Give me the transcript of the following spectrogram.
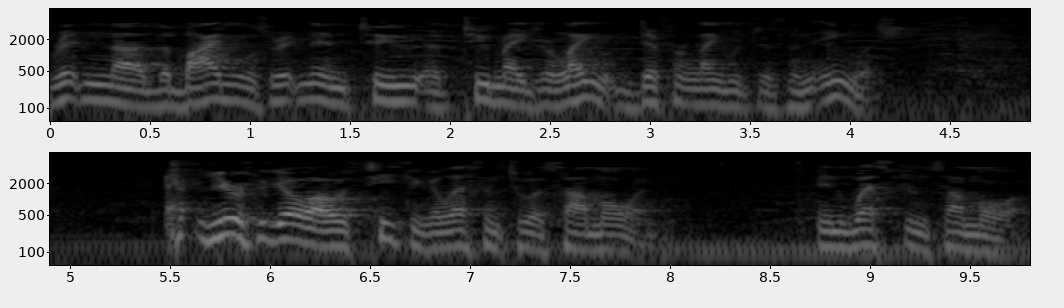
written, uh, the Bible was written in two, uh, two major different languages than English. Years ago, I was teaching a lesson to a Samoan in Western Samoa.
